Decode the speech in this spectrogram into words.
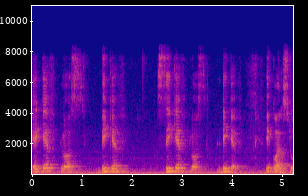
akf plus bkf ckf plus dkf equals to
